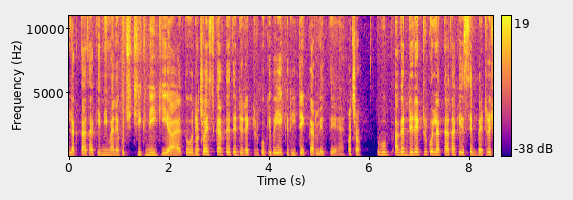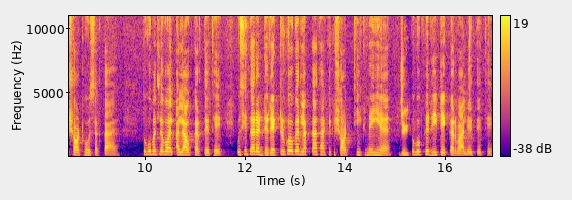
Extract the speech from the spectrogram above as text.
लगता था कि नहीं मैंने कुछ ठीक नहीं किया है तो रिक्वेस्ट अच्छा। करते थे डायरेक्टर को कि भाई एक रीटेक कर लेते हैं। अच्छा। तो वो अगर डायरेक्टर को लगता था कि इससे बेटर शॉट हो सकता है तो वो मतलब वो अलाउ करते थे। उसी तरह डायरेक्टर को अगर लगता था कि शॉट ठीक नहीं है जी। तो वो फिर रीटेक करवा लेते थे।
